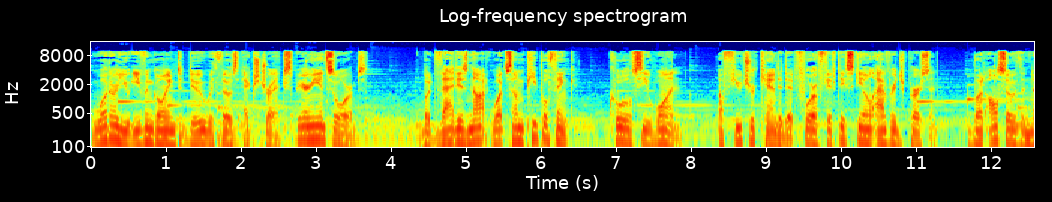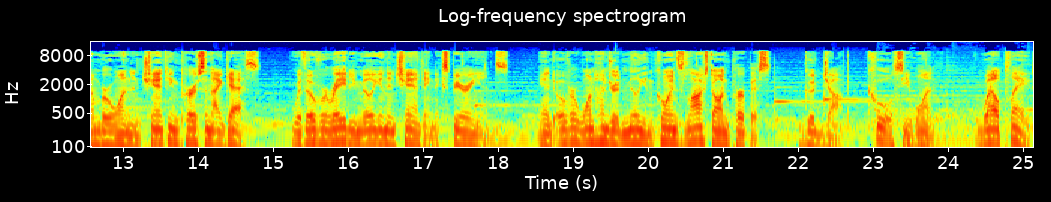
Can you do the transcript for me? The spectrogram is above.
what are you even going to do with those extra experience orbs? But that is not what some people think. Cool C1. A future candidate for a 50 skill average person. But also the number one enchanting person I guess. With over 80 million enchanting experience. And over 100 million coins lost on purpose. Good job, Cool C1. Well played.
